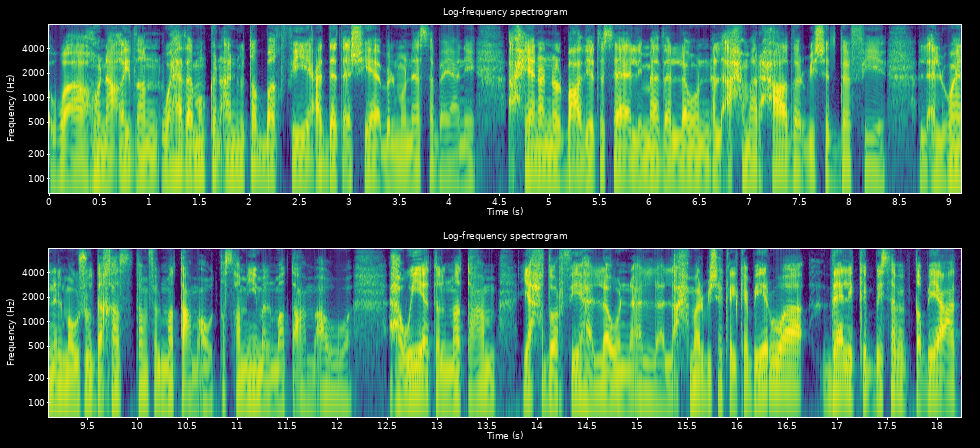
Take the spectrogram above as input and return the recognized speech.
وهنا أيضا وهذا ممكن أن يطبق في عدة أشياء بالمناسبة. يعني أحيانا البعض يتساءل لماذا اللون الأحمر حاضر بشدة في الألوان الموجودة خاصة في المطعم أو تصاميم المطعم أو هوية المطعم. يحضر فيها اللون الأحمر بشكل كبير وذلك بسبب طبيعة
